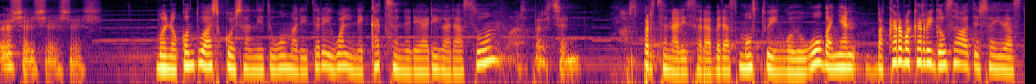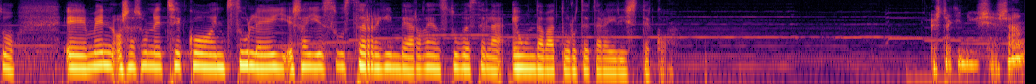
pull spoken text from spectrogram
Ez, ez, ez, ez. Bueno, kontu asko esan ditugu Maritere, igual nekatzen ere ari garazu, Aspertzen. aspertzen ari zara, beraz moztu egingo dugu, baina bakar bakarrik gauza bat esaidaztu. Hemen osasun etxeko entzulei esaiezu zer egin behar den zu bezala eunda bat urtetara iristeko. Ez dakin niz esan.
